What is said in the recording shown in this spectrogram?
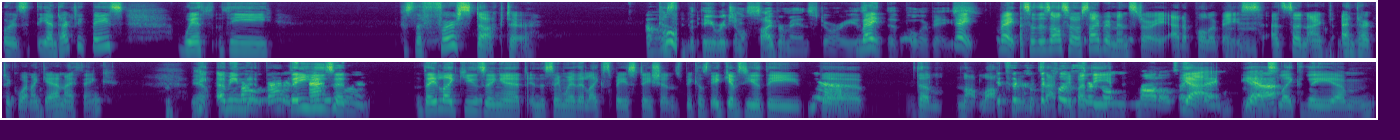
or is it the Antarctic base with the because the first Doctor Oh, but the original Cyberman story is right. at the polar base. Right, right. So there's also a Cyberman story at a polar mm-hmm. base. Mm -hmm. It's an Antarctic one again, I think. Yeah. I mean, oh, they excellent. use it. They like using it in the same way they like space stations because it gives you the yeah. the the not locked it's the, room exactly, but the model yeah, yeah, yeah, it's like the um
